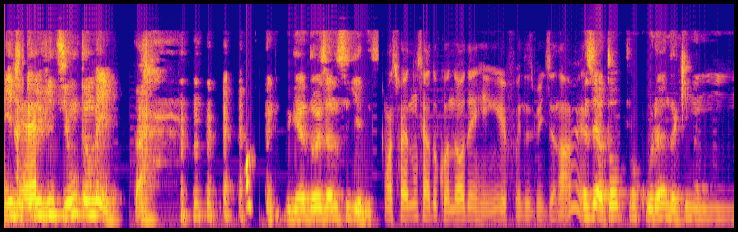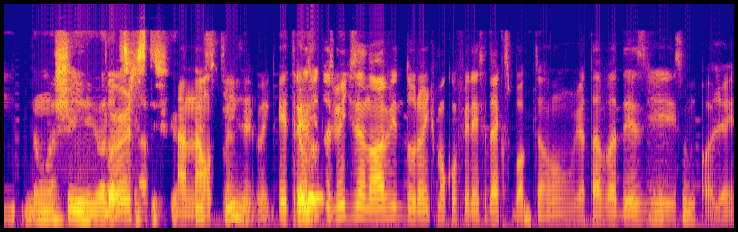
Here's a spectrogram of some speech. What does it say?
E de É. 2021 também, tá? Ganhou dois anos seguidos. Mas foi anunciado quando o Elden Ring foi em 2019? Pois é, eu tô procurando aqui, mas não, não achei uma data First- específica. Announcement. Teaser, velho. E3 Eu- de 2019 durante uma conferência da Xbox. Então já tava desde. Mesmo. Olha aí.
